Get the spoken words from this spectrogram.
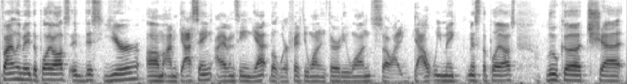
finally made the playoffs in this year. Um, I'm guessing I haven't seen yet, but we're 51 and 31, so I doubt we make miss the playoffs. Luka, Chet,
